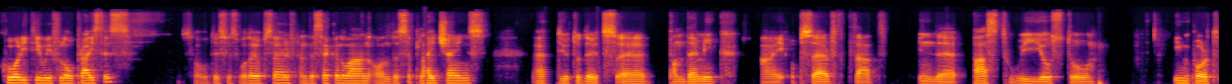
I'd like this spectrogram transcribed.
quality with low prices. So this is what I observe. And the second one on the supply chains, uh, due to this uh, pandemic, I observed that in the past we used to import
